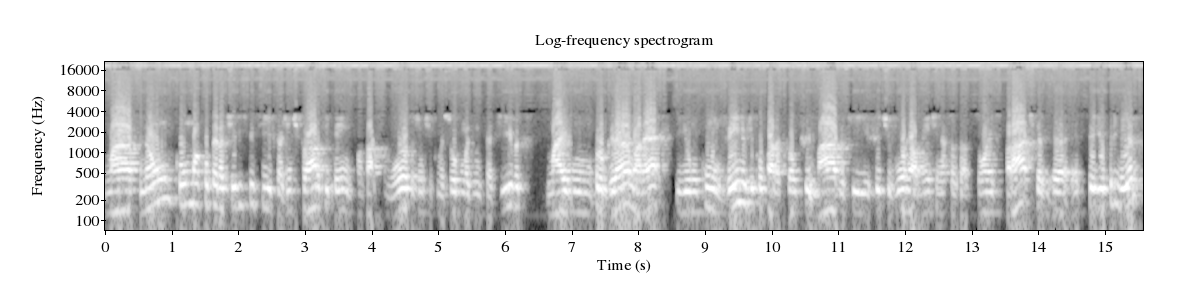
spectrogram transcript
mas não com uma cooperativa específica. A gente, claro, que tem contato com outros, a gente começou algumas iniciativas, mas um programa né, e um convênio de comparação firmado que efetivou realmente nessas ações práticas é, é seria o primeiro,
